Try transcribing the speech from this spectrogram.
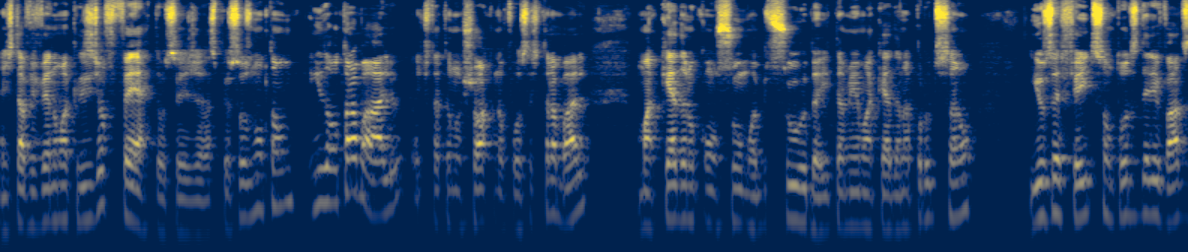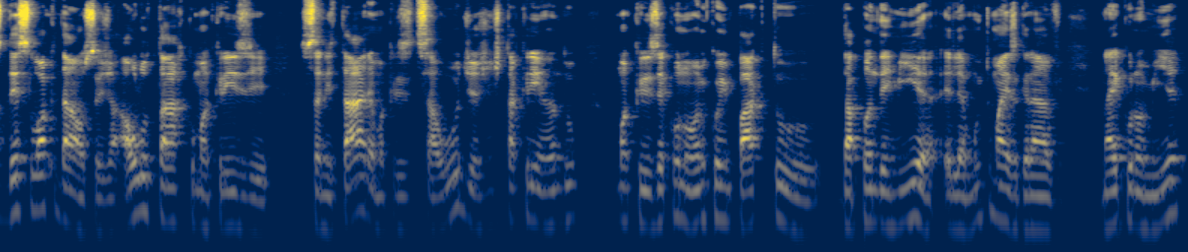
a gente está vivendo uma crise de oferta, ou seja, as pessoas não estão indo ao trabalho, a gente está tendo um choque na força de trabalho, uma queda no consumo absurda e também uma queda na produção, e os efeitos são todos derivados desse lockdown, ou seja, ao lutar com uma crise sanitária, uma crise de saúde, a gente está criando uma crise econômica, o impacto da pandemia ele é muito mais grave na economia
